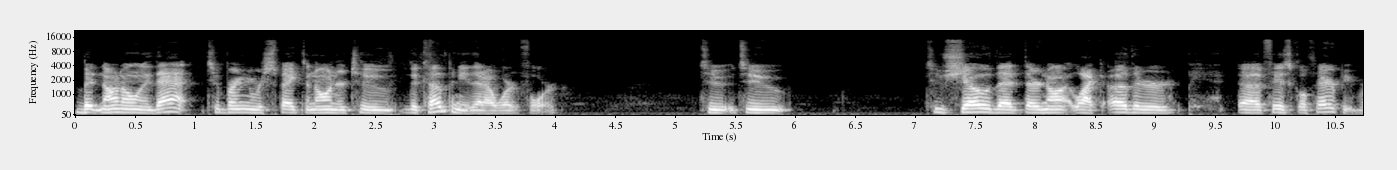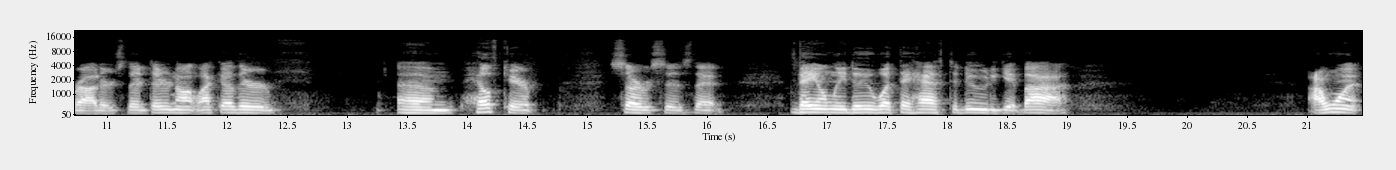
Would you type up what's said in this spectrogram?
But not only that, to bring respect and honor to the company that I work for to to to show that they're not like other uh, physical therapy providers, that they're not like other um, healthcare services that they only do what they have to do to get by. I want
